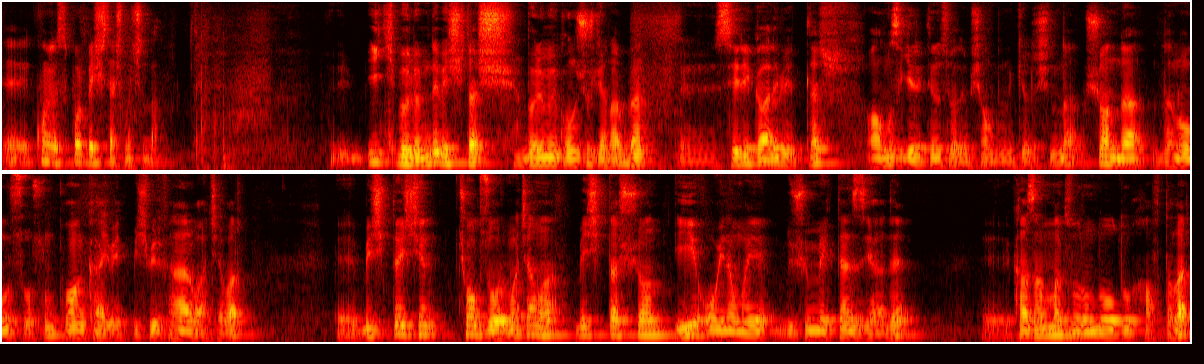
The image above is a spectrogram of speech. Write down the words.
E, Konyaspor Beşiktaş maçından. İlk bölümde Beşiktaş bölümünü konuşurken abi ben e, seri galibiyetler alması gerektiğini söyledim şampiyonluk yarışında. Şu anda da ne olursa olsun puan kaybetmiş bir Fenerbahçe var. E, Beşiktaş için çok zor maç ama Beşiktaş şu an iyi oynamayı düşünmekten ziyade e, kazanmak zorunda olduğu haftalar.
